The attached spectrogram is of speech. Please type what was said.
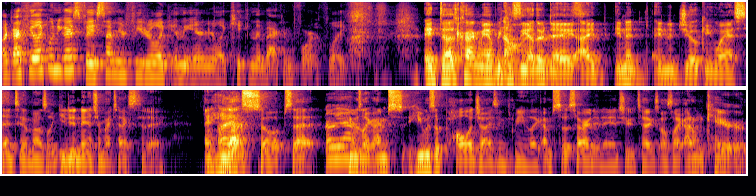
Like I feel like when you guys FaceTime, your feet are like in the air and you're like kicking them back and forth. Like It does crack me up because No, the other day. I in a in a joking way, I said to him, I was like, "You didn't answer my text today," and he Oh, got yeah. so upset. Oh, yeah. He was like, "I'm." s he was apologizing to me, like, "I'm so sorry I didn't answer your text." I was like, "I don't care."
